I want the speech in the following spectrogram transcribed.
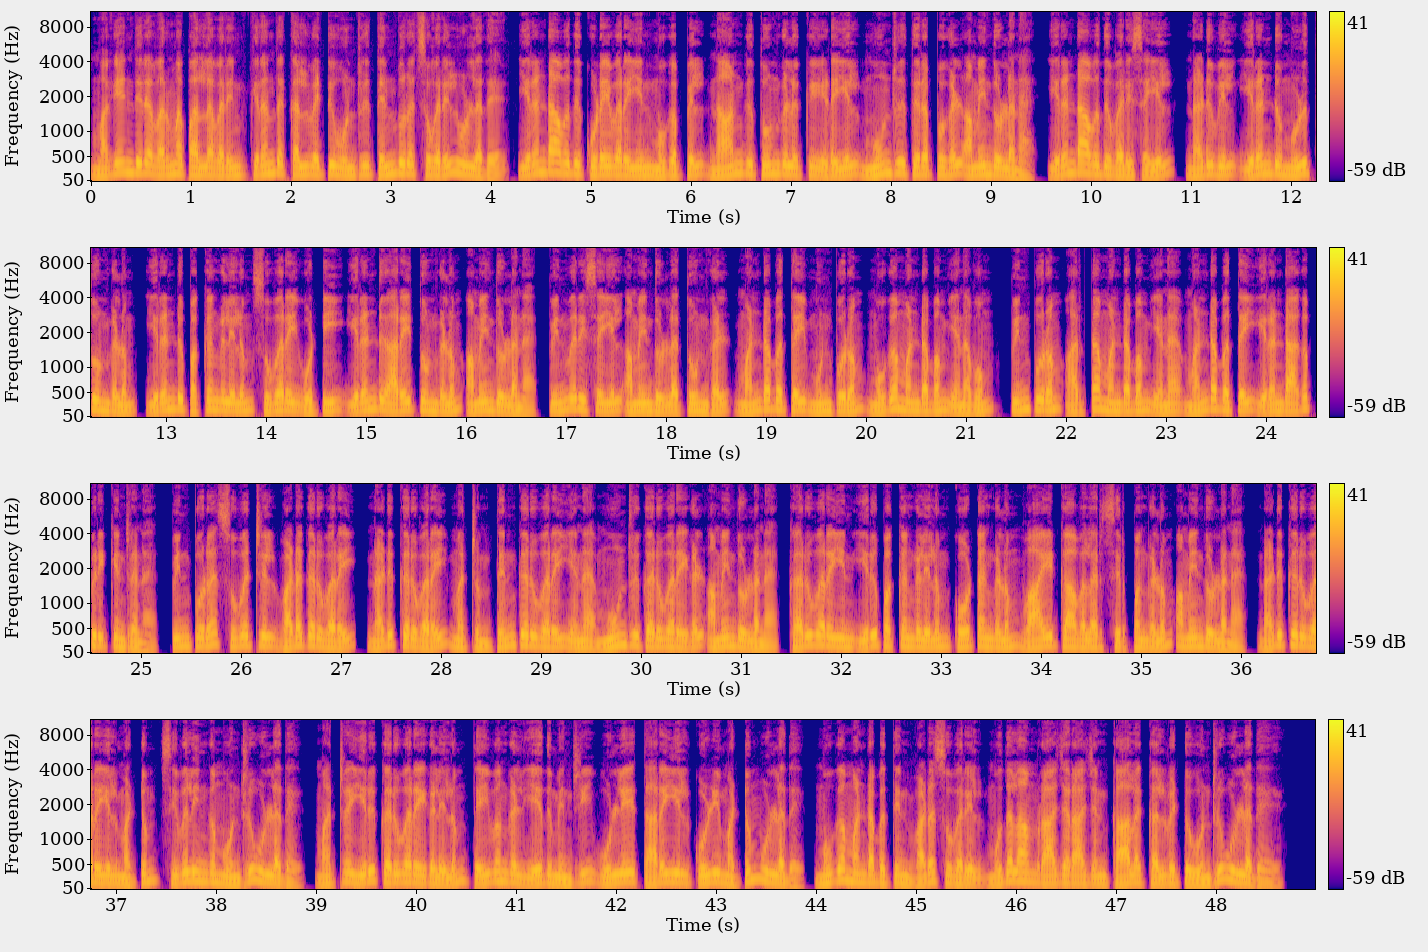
மகேந்திரவர்ம பல்லவரின் கிறந்த கல்வெட்டு ஒன்று தென்புறச் சுவரில் உள்ளது. இரண்டாவது குடைவரையின் முகப்பில் நான்கு தூண்களுக்கு இடையில் மூன்று திறப்புகள் அமைந்துள்ளன. இரண்டாவது வரிசையில் நடுவில் இரண்டு முழுத்தூண்களும் இரண்டு பக்கங்களிலும் சுவரை ஒட்டி இரண்டு அரைத்தூண்களும் அமைந்துள்ளன. பின்வரிசையில் அமைந்துள்ள தூண்கள் மண்டபத்தை முன்புறம் முக மண்டபம் எனவும் பின்புறம் அர்த்த மண்டபம் என மண்டபத்தை இரண்டாக பிரிக்கின்றன. பின்புற சுவற்றில் வடகருவரை நடுக்கருவரை மற்றும் தென்கருவரை என மூன்று கருவறைகள் அமைந்துள்ளன. கருவறையின் இரு பக்கங்களிலும் கோட்டங்களும் வாயிற்காவலர் சிற்பங்களும் அமைந்துள்ளன. நடுக்கருவறையில் மட்டும் சிவலிங்கம் ஒன்று உள்ளது. மற்ற இரு கருவறைகளிலும் தெய்வங்கள் ஏதுமின்றி உள்ளே தரையில் குழி மட்டும் உள்ளது. முக மண்டபத்தின் வட சுவரில் முதலாம் ராஜராஜன் கால கல்வெட்டு ஒன்று உள்ளது.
